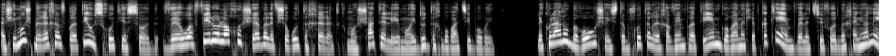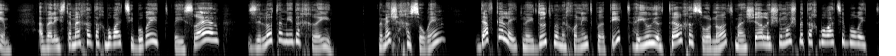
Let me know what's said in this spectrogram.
השימוש ברכב פרטי הוא זכות יסוד, והוא אפילו לא חושב על אפשרות אחרת, כמו שאטלים או עידוד תחבורה ציבורית. לכולנו ברור שהסתמכות על רכבים פרטיים גורמת לפקקים ולצפיפות בחניונים, אבל להסתמך על תחבורה ציבורית בישראל זה לא תמיד אחראי. במשך עשורים, דווקא להתניידות במכונית פרטית היו יותר חסרונות מאשר לשימוש בתחבורה ציבורית.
